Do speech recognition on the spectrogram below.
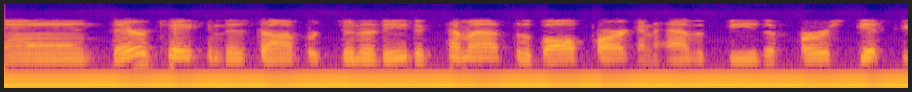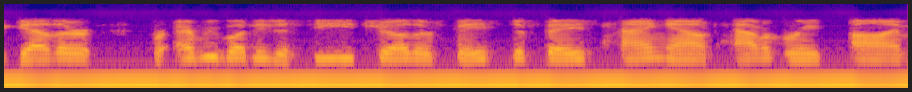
and they're taking this opportunity to come out to the ballpark and have it be the first get together for everybody to see each other face to face, hang out, have a great time.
